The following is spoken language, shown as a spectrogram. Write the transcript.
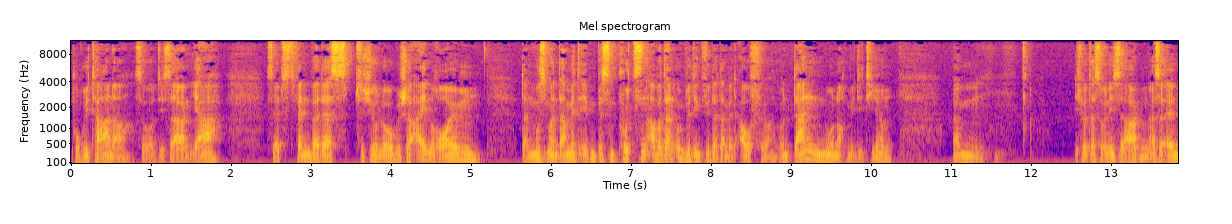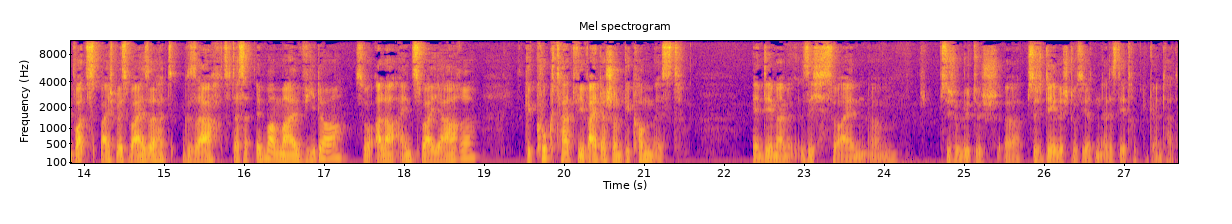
Puritaner, so die sagen, ja, selbst wenn wir das psychologische einräumen, dann muss man damit eben ein bisschen putzen, aber dann unbedingt wieder damit aufhören und dann nur noch meditieren. Ähm, ich würde das so nicht sagen. Also Alan Watts beispielsweise hat gesagt, dass er immer mal wieder, so alle ein, zwei Jahre, geguckt hat, wie weit er schon gekommen ist, indem er sich so einen ähm, psycholytisch, äh, psychedelisch dosierten LSD-Trip gegönnt hat.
